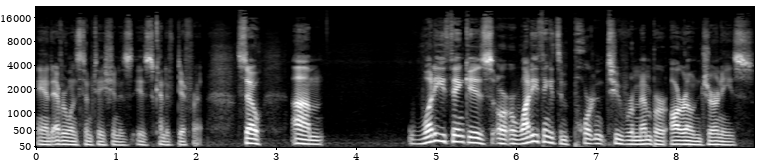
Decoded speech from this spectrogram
and everyone's temptation is is kind of different. So, um, what do you think is, or, or why do you think it's important to remember our own journeys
